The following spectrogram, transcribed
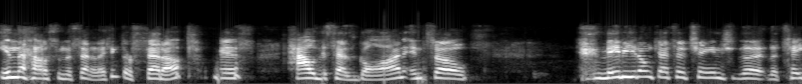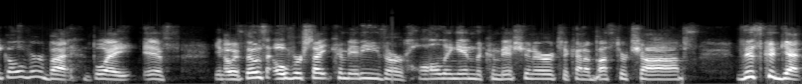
in the House and the Senate. I think they're fed up with how this has gone. And so maybe you don't get to change the, the takeover, but boy, if you know, if those oversight committees are hauling in the commissioner to kind of bust her chops, this could get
